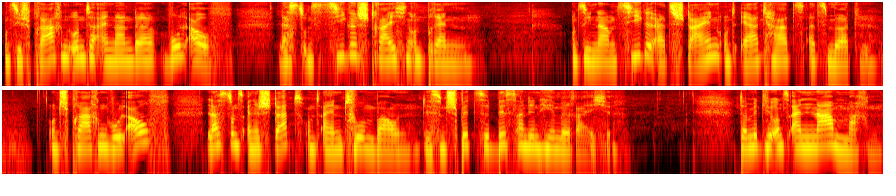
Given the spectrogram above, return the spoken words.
Und sie sprachen untereinander, wohlauf, lasst uns Ziegel streichen und brennen. Und sie nahmen Ziegel als Stein und Erdharz als Mörtel und sprachen wohlauf, lasst uns eine Stadt und einen Turm bauen, dessen Spitze bis an den Himmel reiche, damit wir uns einen Namen machen,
